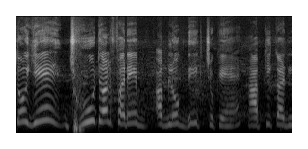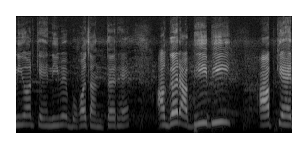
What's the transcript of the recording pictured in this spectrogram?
तो ये झूठ और फरेब अब लोग देख चुके हैं। आपकी करनी और कहनी में बहुत अंतर है। अगर अभी भी आप कह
